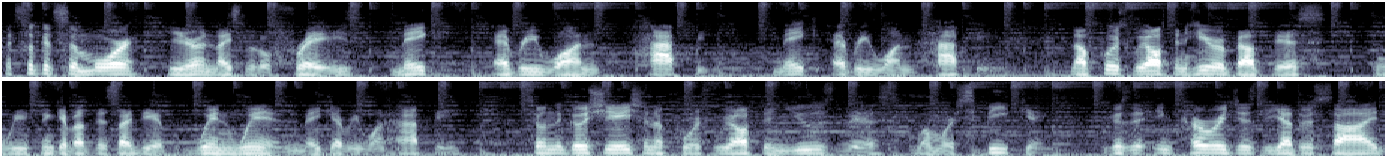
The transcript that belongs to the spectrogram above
Let's look at some more here, a nice little phrase. Make everyone happy. Make everyone happy. Now, of course, we often hear about this when we think about this idea of win-win, make everyone happy. So in negotiation, of course, we often use this when we're speaking because it encourages the other side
